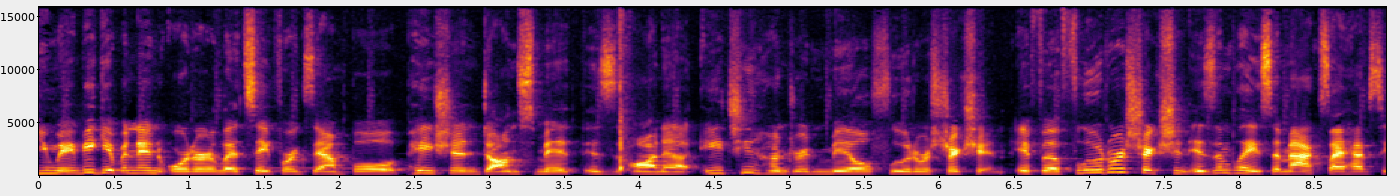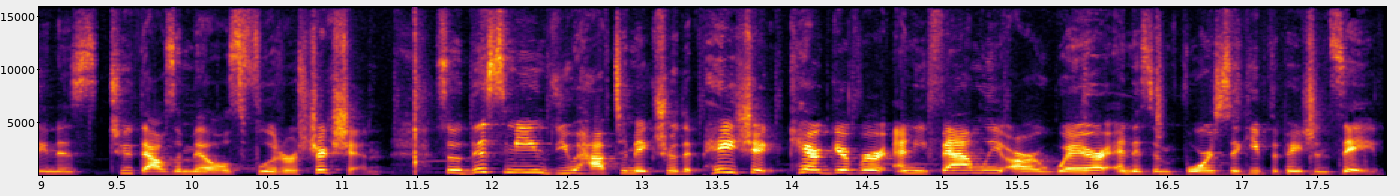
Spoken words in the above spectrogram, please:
You may be given an order, let's say for example, patient Don Smith is on a 1800 mil fluid restriction. If a fluid restriction is in place, the max I have seen is 2000 mils fluid restriction. So this means you have to make sure the patient, caregiver, any family are aware and it's enforced to keep the patient safe.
